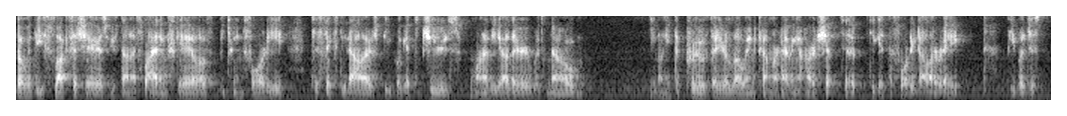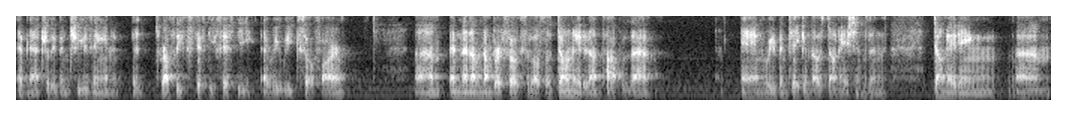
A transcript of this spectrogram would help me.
but with these Fluxa shares, we've done a sliding scale of between forty to sixty dollars. People get to choose one or the other with no you don't need to prove that you're low income or having a hardship to, to get the $40 rate. People just have naturally been choosing, and it, it's roughly 50 50 every week so far. Um, and then a number of folks have also donated on top of that. And we've been taking those donations and donating um,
